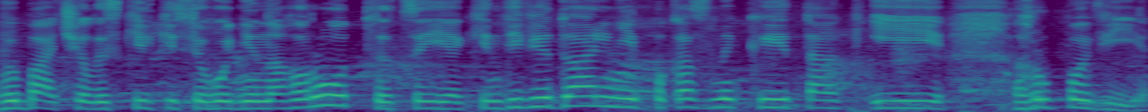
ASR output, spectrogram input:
Ви бачили, скільки сьогодні нагород. Це як індивідуальні показники, так і групові.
